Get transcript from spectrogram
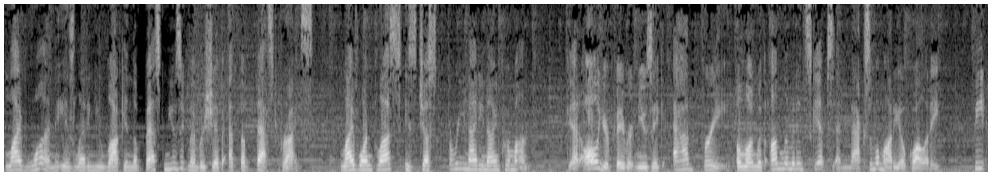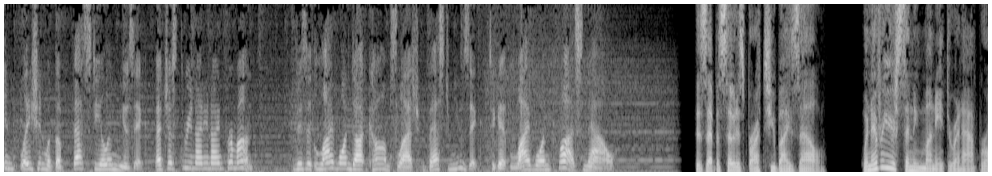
Live One is letting you lock in the best music membership at the best price. Live One Plus is just $3.99 per month. Get all your favorite music ad free, along with unlimited skips and maximum audio quality. Beat inflation with the best deal in music at just $3.99 per month. Visit liveone.com slash bestmusic to get Live One Plus now. This episode is brought to you by Zelle. Whenever you're sending money through an app or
